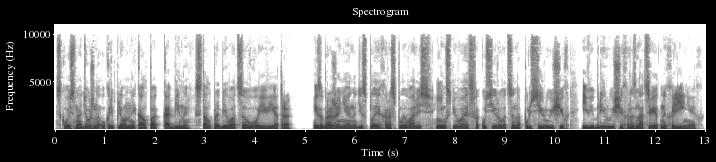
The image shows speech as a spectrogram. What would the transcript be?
Сквозь надежно укрепленный колпак кабины стал пробиваться вой ветра. Изображения на дисплеях расплывались, не успевая сфокусироваться на пульсирующих и вибрирующих разноцветных линиях.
